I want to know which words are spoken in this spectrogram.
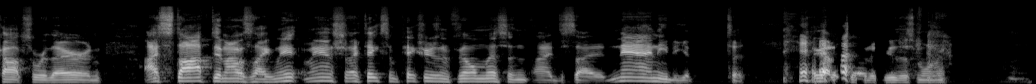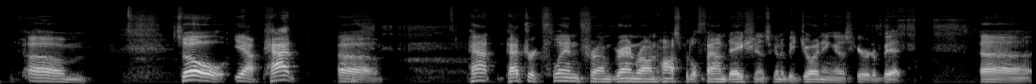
cops were there, and I stopped and I was like, man, man, should I take some pictures and film this? And I decided, nah, I need to get to. I got a show to do this morning. um so yeah pat uh pat patrick flynn from Grande Ronde hospital foundation is going to be joining us here in a bit uh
